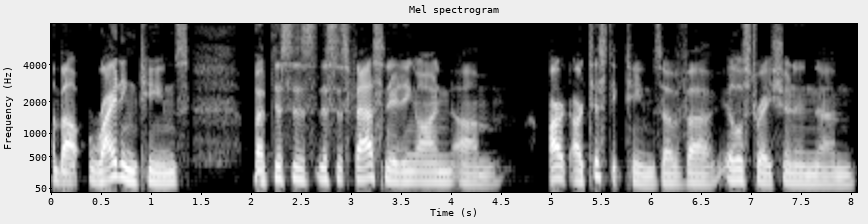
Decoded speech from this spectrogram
about writing teams, but this is this is fascinating on um, art artistic teams of uh, illustration and um,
